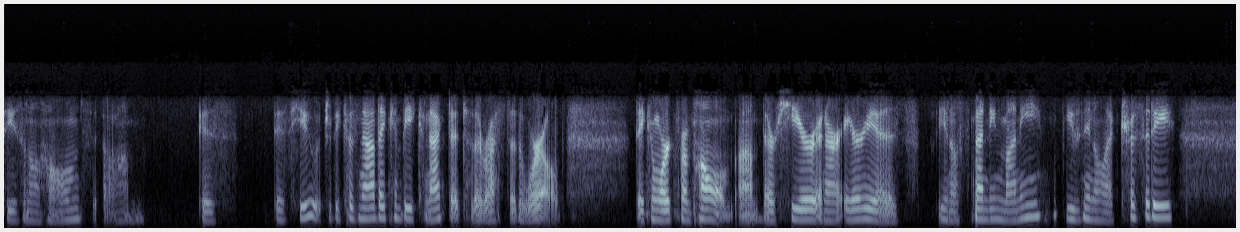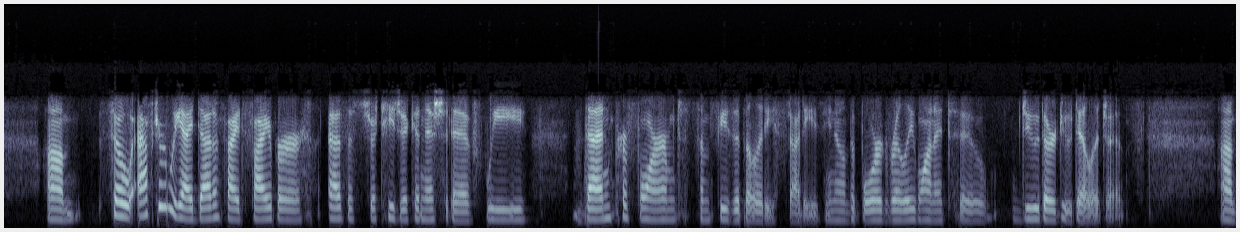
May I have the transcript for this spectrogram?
seasonal homes um, is is huge because now they can be connected to the rest of the world. They can work from home. Um, they're here in our areas, you know, spending money, using electricity. Um, so after we identified fiber as a strategic initiative, we then performed some feasibility studies. You know, the board really wanted to do their due diligence. Um,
